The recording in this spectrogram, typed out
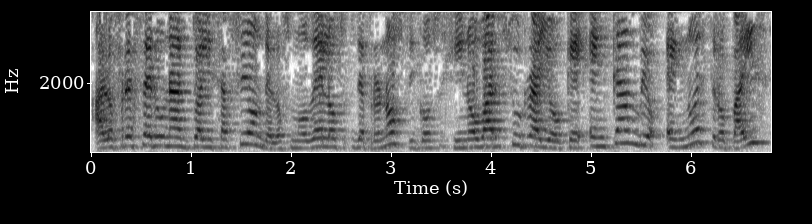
Al ofrecer una actualización de los modelos de pronósticos, Ginovar subrayó que, en cambio, en nuestro país,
